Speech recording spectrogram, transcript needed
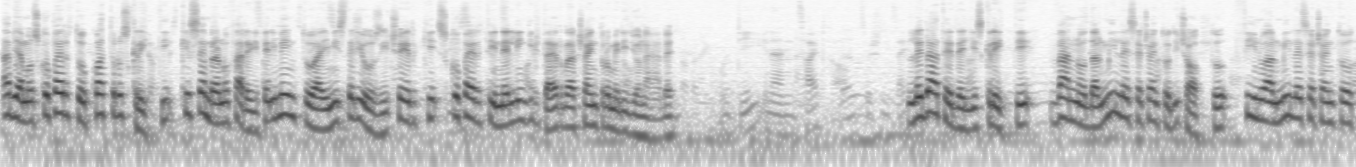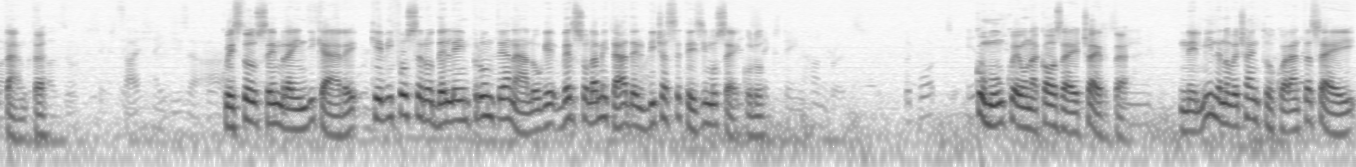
abbiamo scoperto quattro scritti che sembrano fare riferimento ai misteriosi cerchi scoperti nell'Inghilterra centro-meridionale. Le date degli scritti vanno dal 1618 fino al 1680. Questo sembra indicare che vi fossero delle impronte analoghe verso la metà del XVII secolo. Comunque una cosa è certa. Nel 1946,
